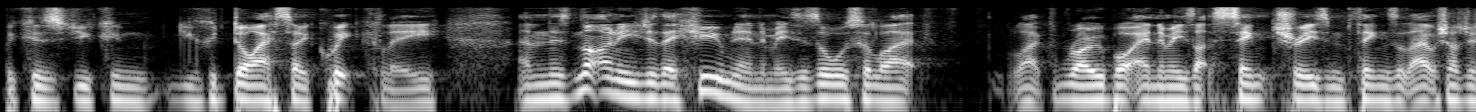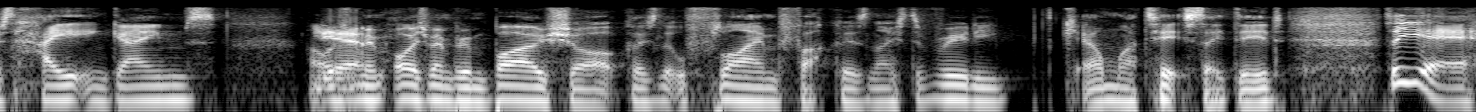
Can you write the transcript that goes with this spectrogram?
because you can you could die so quickly. And there's not only do they human enemies, there's also like like robot enemies like sentries and things like that, which I just hate in games. I always, Yeah. remember, always remember in Bioshock those little flying fuckers, and I used to really on my tits. They did. So yeah,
